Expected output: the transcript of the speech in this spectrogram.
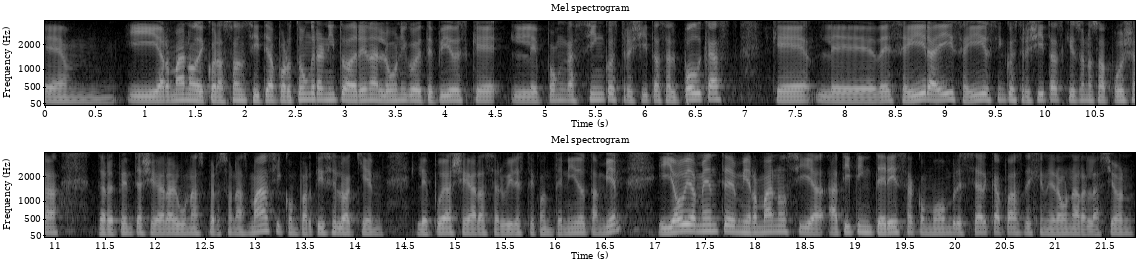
Em, y hermano de corazón, si te aportó un granito de arena, lo único que te pido es que le pongas cinco estrellitas al podcast, que le des seguir ahí, seguir cinco estrellitas, que eso nos apoya de repente a llegar a algunas personas más y compartírselo a quien le pueda llegar a servir este contenido también. Y obviamente, mi hermano, si a ti te interesa como hombre ser capaz de generar una relación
